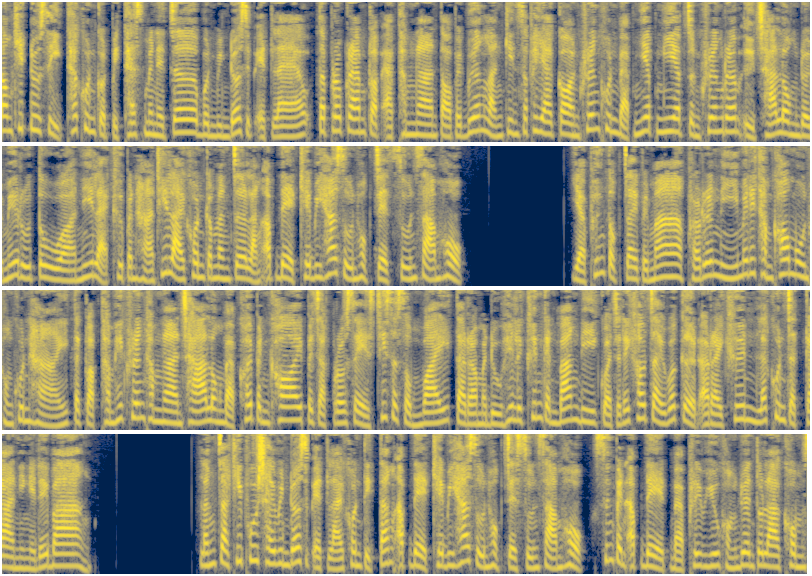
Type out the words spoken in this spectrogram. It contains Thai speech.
ลองคิดดูสิ ถ้าคุณกดปิด Test Manager บน Windows 11 แล้ว แต่โปรแกรมกลับแอบทำงานต่อไปเบื้องหลังกินทรัพยากรเครื่องคุณแบบเงียบ ๆ จนเครื่องเริ่มอืดช้าลงโดยไม่รู้ตัว นี่แหละคือปัญหาที่หลายคนกำลังเจอหลังอัปเดต KB 5067036 อย่าเพิ่งตกใจไปมาก เพราะเรื่องนี้ไม่ได้ทำข้อมูลของคุณหาย แต่กลับทำให้เครื่องทำงานช้าลงแบบค่อยเป็นค่อย ไปจากโปรเซสที่สะสมไว้ แต่เรามาดูให้ลึกขึ้นกันบ้างดีกว่าจะได้เข้าใจว่าเกิดอะไรขึ้น และคุณจัดการยังไงได้บ้าง หลังจากที่ผู้ใช้ Windows 11 หลายคนติดตั้งอัปเดต KB 5067036 ซึ่งเป็นอัปเดตแบบพรีวิวของเดือนตุลาคม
